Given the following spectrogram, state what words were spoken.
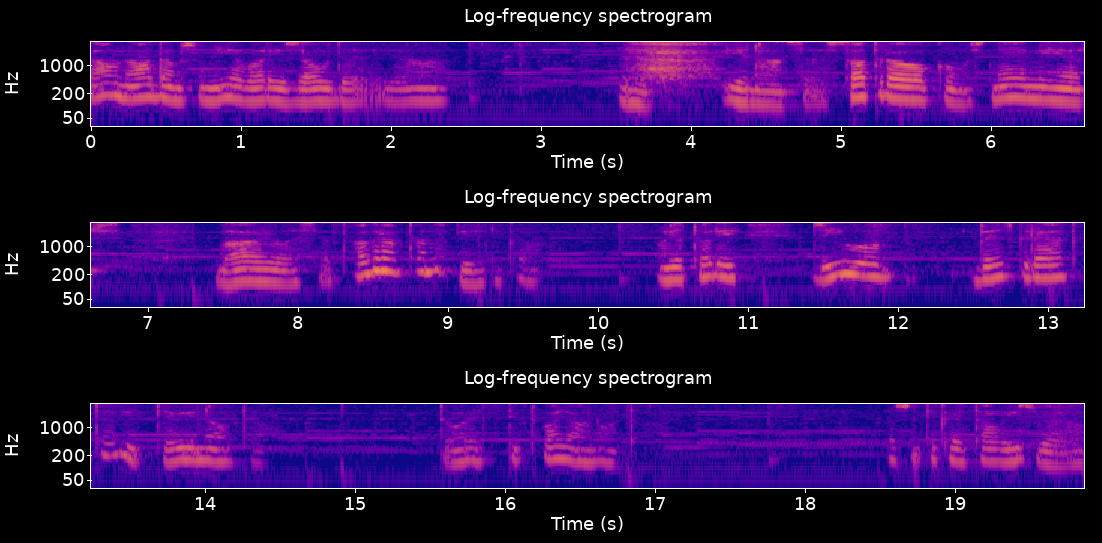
Jā, un Ādams un Ieva arī zaudēja. Jā. Ienāca satraukums, nemieris, bailes. Agrāk tā nebija nekā. Un ja tu arī dzīvo bez grēka, tad arī tevī nav tā. Tu vari tikt vaļā no tā. Tas ir tikai tava izvēle.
